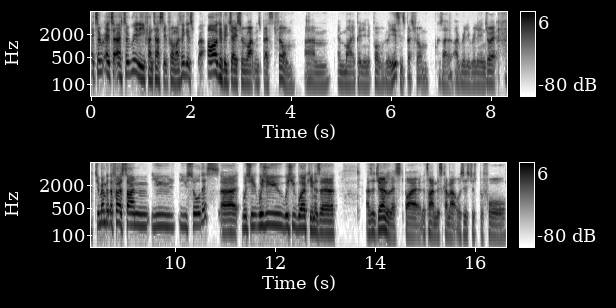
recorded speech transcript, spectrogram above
it's a it's a it's a really fantastic film. I think it's arguably jason reitman's best film. Um, in my opinion it probably is his best film because I, I really really enjoy it. Do you remember the first time you you saw this? Uh, was you was you was you working as a as a journalist by the time this came out? Was this just before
